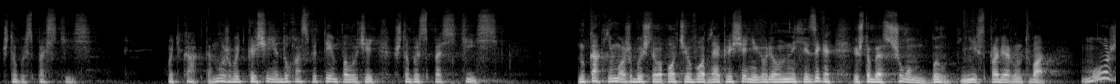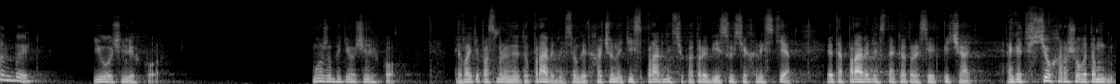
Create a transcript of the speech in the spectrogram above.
чтобы спастись. Хоть как-то. Может быть, крещение Духом Святым получить, чтобы спастись. Ну как не может быть, чтобы я получил водное крещение говорил на иных языках, и чтобы я с шумом был не спровергнут в ад? Может быть. И очень легко. Может быть, и очень легко. Давайте посмотрим на эту праведность. Он говорит, хочу найти с которая в Иисусе Христе. Это праведность, на которой стоит печать. Он говорит, все хорошо в этом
